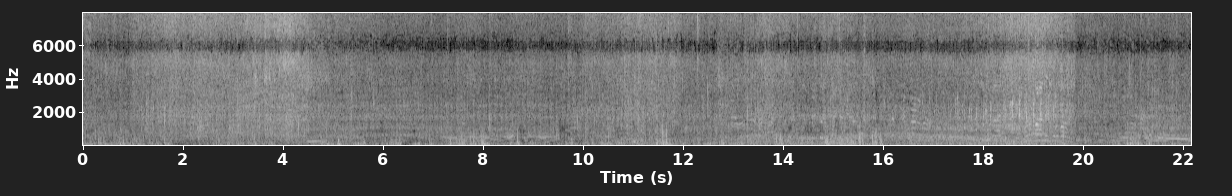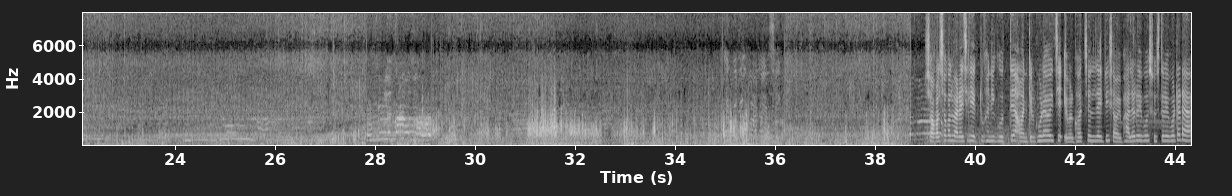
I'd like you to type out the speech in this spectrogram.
সকাল সকাল বেড়াইছিলি একটুখানি ঘুরতে, আমানকের ঘোরা হয়েছে, এবার ঘর চলে যাইটি, সবাই ভালো রইব, সুস্থ রইব, টাটা।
